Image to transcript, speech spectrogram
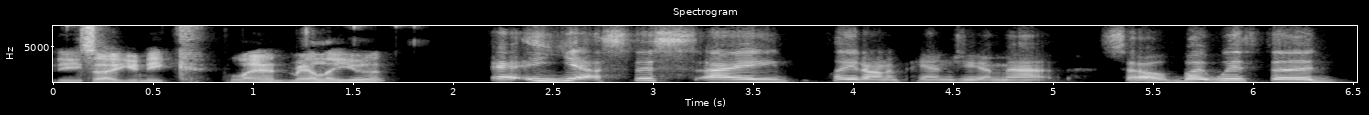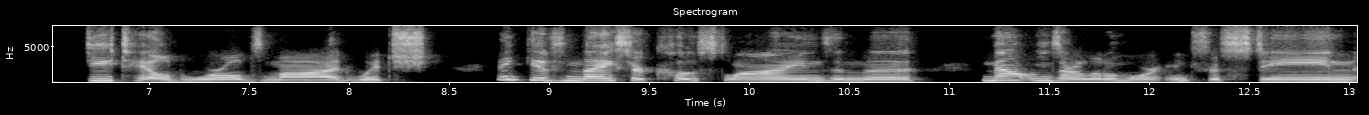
these uh, unique land melee unit? Uh, yes, this I played on a Pangea map. So, but with the detailed worlds mod, which I think gives nicer coastlines and the mountains are a little more interesting.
